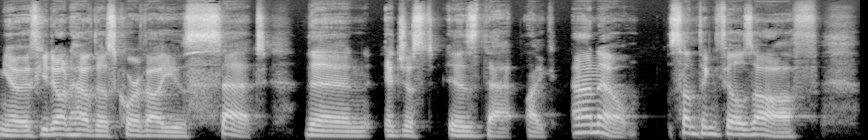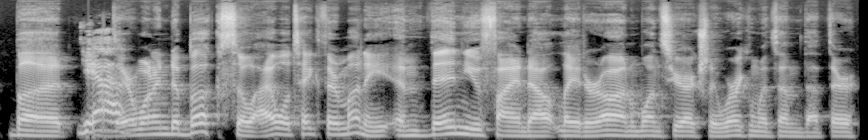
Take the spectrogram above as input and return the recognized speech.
you know if you don't have those core values set then it just is that like i don't know something feels off but yeah they're wanting to book so i will take their money and then you find out later on once you're actually working with them that they're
